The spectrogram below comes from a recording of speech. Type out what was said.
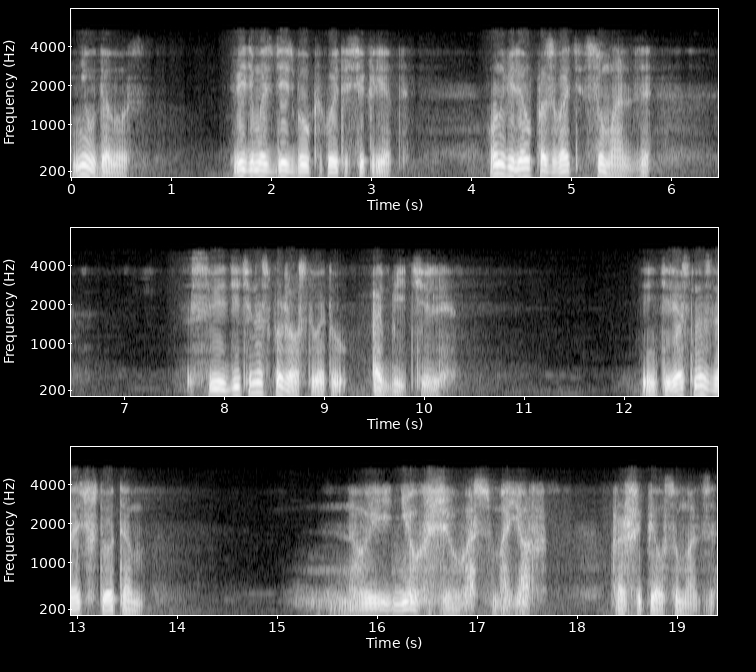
не удалось. Видимо, здесь был какой-то секрет. Он велел позвать Сумадзе сведите нас, пожалуйста, в эту обитель. Интересно знать, что там. Ну и нюх же у вас, майор, прошипел Сумадзе.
